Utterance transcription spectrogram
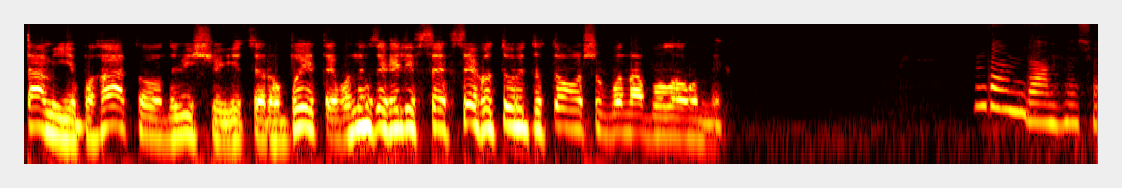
Там її багато, навіщо її це робити? Вони взагалі все, все готують до того, щоб вона була у них. Да, да, ну що,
